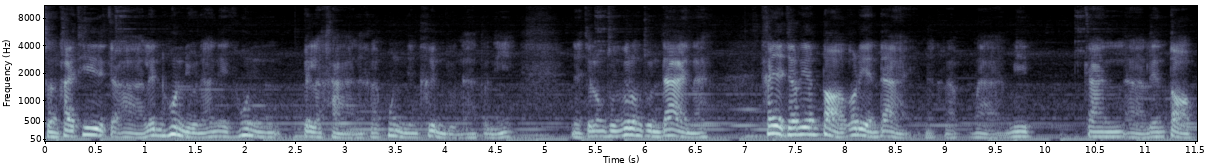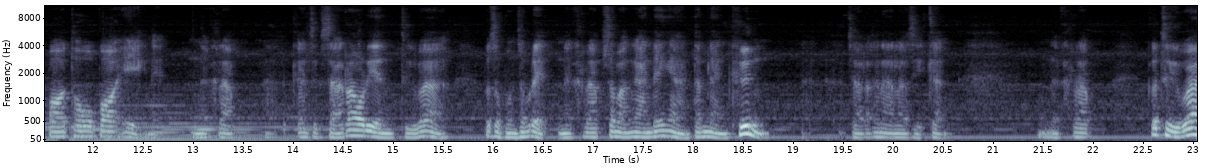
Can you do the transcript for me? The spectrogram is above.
ส่วนใครที่เล่นหุ้นอยู่นะนี่หุ้นเป็นราคานะครับหุ้นยังขึ้นอยู่นะตัวนี้อยากจะลงทุนก็ลงทุนได้นะใครอยากจะเรียนต่อก็เรียนได้นะครับมีการเรียนต่อปอโทปอเอกเนี่ยนะครับการศึกษาเราเรียนถือว่าประสบผลสำเร็จนะครับ สมัครงานได้งานตำแหน่งขึ้นชาวลัคนาราศีกันนะครับ ก็ถือว่า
